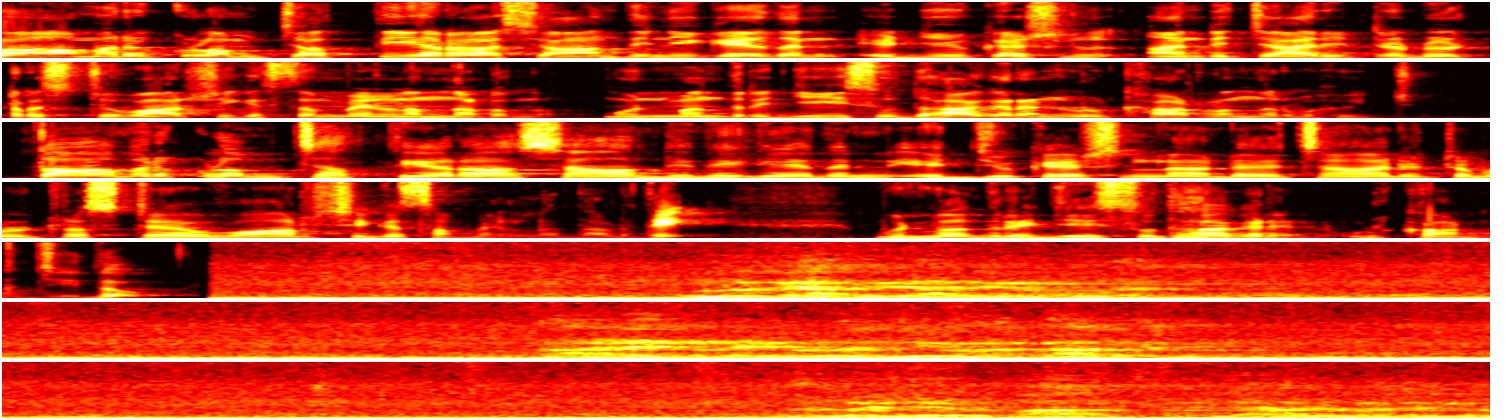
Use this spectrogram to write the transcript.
Thamarakkulam Chathiyara Shantiniketan educational and charitable trust വാർഷിക സമ്മേളനം നടന്നു. മുൻമന്ത്രി ജി സുധാകരൻ ഉദ്ഘാടനം നിർവഹിച്ചു. Thamarakkulam Chathiyara Shantiniketan educational and charitable trust വാർഷിക സമ്മേളനം നടത്തി. മുൻമന്ത്രി ജി സുധാകരൻ ഉദ്ഘാടനം ചെയ്തു. താഴേക്കിടയിലുള്ള ജീവനക്കാർ വരെ അത് വലിയൊരു എല്ലാവരും അല്ലെങ്കിൽ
